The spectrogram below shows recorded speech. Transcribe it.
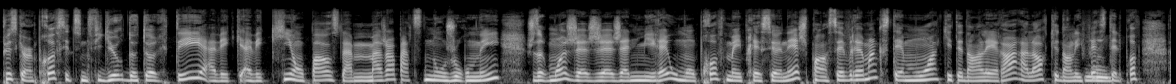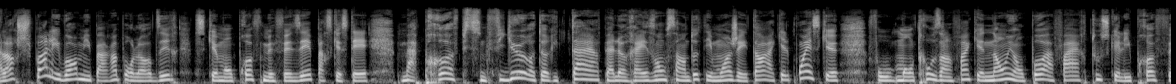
puisqu'un prof c'est une figure d'autorité avec avec qui on passe la majeure partie de nos journées. Je veux dire, moi, j'admirais ou mon prof m'impressionnait. Je pensais vraiment que c'était moi qui étais dans l'erreur, alors que dans les faits, c'était le prof. Alors, je suis pas allée voir mes parents pour leur dire ce que mon prof me faisait parce que c'était ma prof, puis c'est une figure autoritaire, puis elle a raison sans doute et moi j'ai tort. À quel point est-ce que faut montrer aux enfants que non, ils n'ont pas à faire tout ce que les profs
